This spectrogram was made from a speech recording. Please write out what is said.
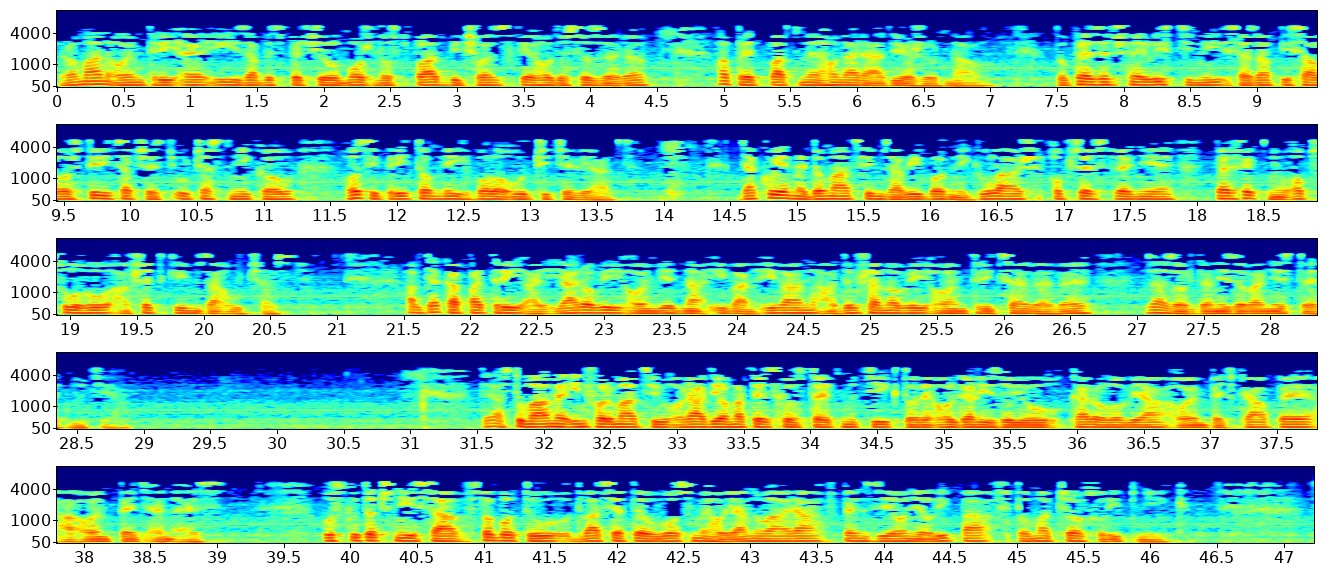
Roman OM3EI zabezpečil možnosť platby členského do SZR a predplatného na rádiožurnál. Do prezenčnej listiny sa zapísalo 46 účastníkov, hoci prítomných bolo určite viac. Ďakujeme domácim za výborný guláš, občerstvenie, perfektnú obsluhu a všetkým za účasť. A vďaka patrí aj Jarovi OM1 Ivan Ivan a Dušanovi OM3 CVV za zorganizovanie stretnutia. Teraz tu máme informáciu o radioamatérskom stretnutí, ktoré organizujú Karolovia OM5KP a OM5NS. Uskutoční sa v sobotu 28. januára v penzióne Lipa v Tomačoch Lipník.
